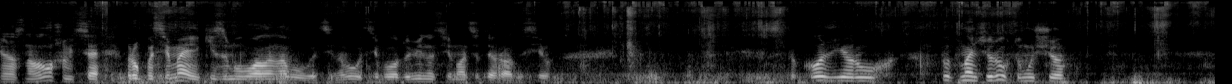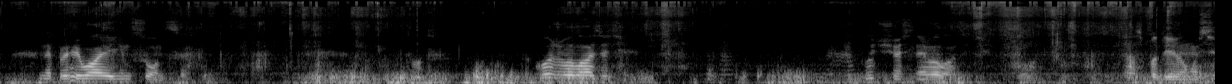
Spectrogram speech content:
Ще раз наголошую, це група сімей, які зимували на вулиці. На вулиці було до мінус 17 градусів. Також є рух. Тут менший рух, тому що не пригріває їм сонце. Тут також вилазять. Тут щось не вилазить. Зараз подивимось.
